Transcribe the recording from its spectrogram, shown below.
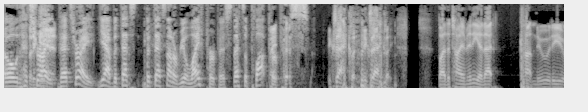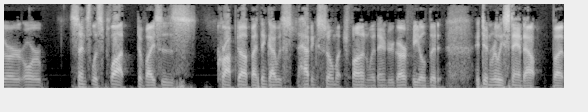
oh, that's but right, that's right. Yeah, but that's but that's not a real life purpose. That's a plot purpose. Exactly, exactly. By the time any of that continuity or, or senseless plot devices cropped up, I think I was having so much fun with Andrew Garfield that it, it didn't really stand out. But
